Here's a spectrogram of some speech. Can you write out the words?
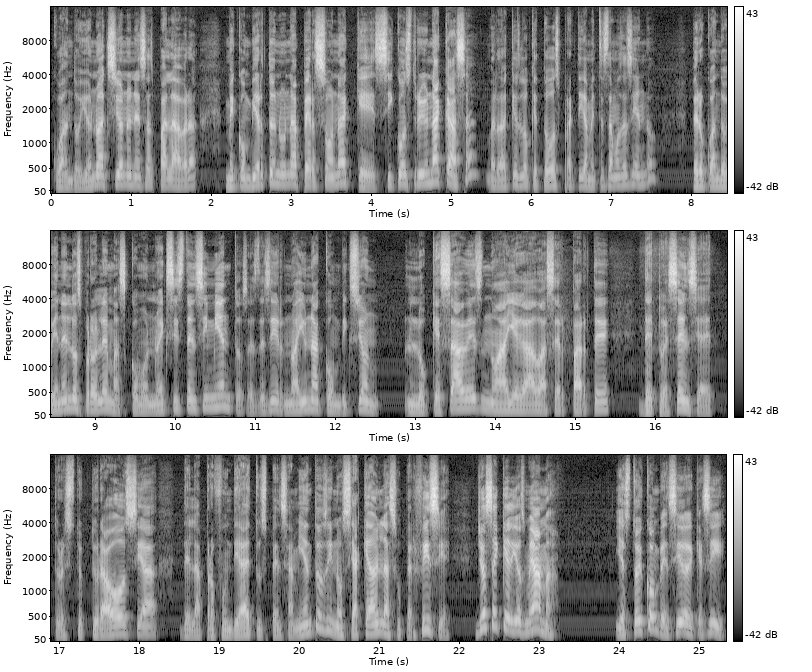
Cuando yo no acciono en esa palabra, me convierto en una persona que sí construye una casa, ¿verdad? Que es lo que todos prácticamente estamos haciendo, pero cuando vienen los problemas, como no existen cimientos, es decir, no hay una convicción, lo que sabes no ha llegado a ser parte de tu esencia, de tu estructura ósea, de la profundidad de tus pensamientos y no se ha quedado en la superficie. Yo sé que Dios me ama y estoy convencido de que sí.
